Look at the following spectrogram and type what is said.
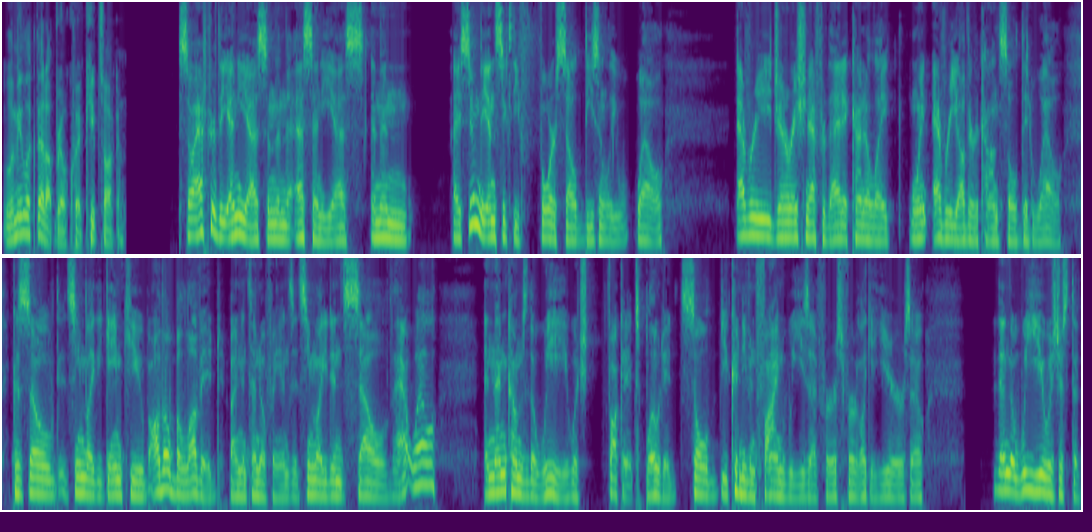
Let me look that up real quick. Keep talking. So after the NES and then the SNES and then I assume the N64 sold decently well. Every generation after that, it kind of like went every other console did well. Because so it seemed like the GameCube, although beloved by Nintendo fans, it seemed like it didn't sell that well. And then comes the Wii, which fucking exploded. Sold, you couldn't even find Wii's at first for like a year or so. Then the Wii U was just a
